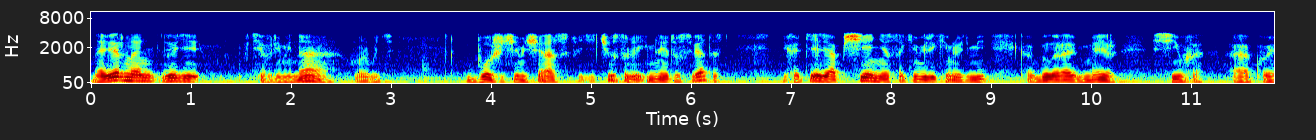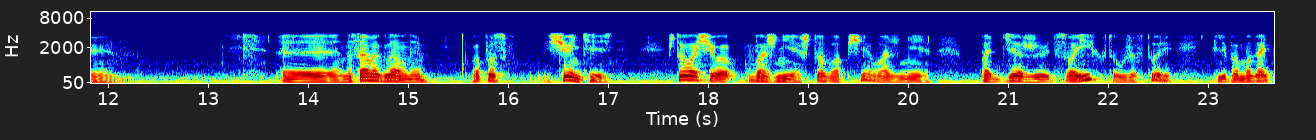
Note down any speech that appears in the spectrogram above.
Наверное, люди в те времена, может быть, больше, чем сейчас, люди чувствовали именно эту святость, и хотели общения с такими великими людьми, как был Раби Мейер Симха Акуэн. Э, но самое главное, вопрос еще интереснее. Что вообще важнее, что вообще важнее, поддерживать своих, кто уже в Торе, или помогать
